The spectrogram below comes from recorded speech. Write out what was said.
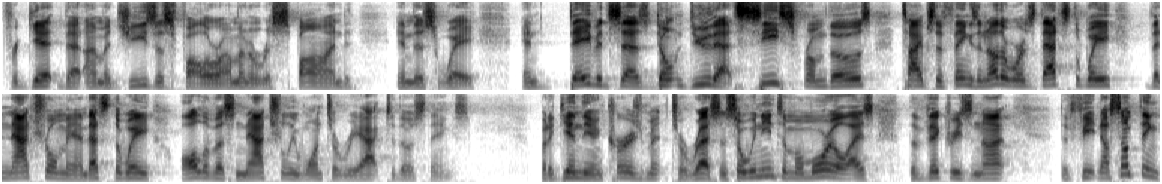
forget that I'm a Jesus follower. I'm going to respond in this way. And David says, don't do that. Cease from those types of things. In other words, that's the way the natural man, that's the way all of us naturally want to react to those things. But again, the encouragement to rest. And so we need to memorialize the victories, not defeat. Now, something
